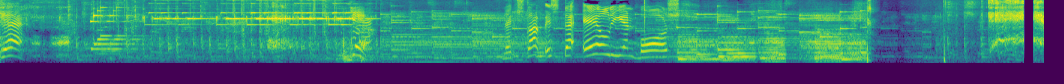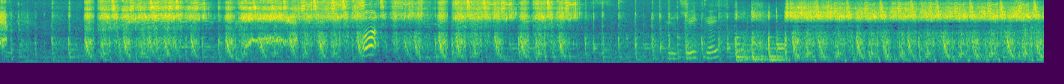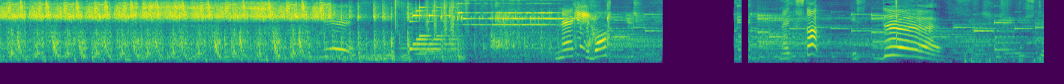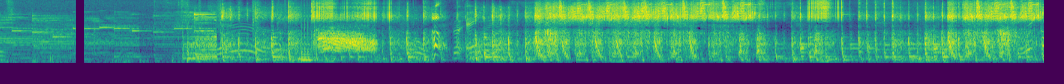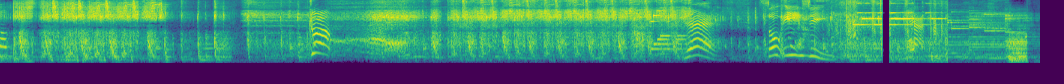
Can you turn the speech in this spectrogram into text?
Yeah. Yeah. Next up is the alien boss. Okay. Yeah. Next boss. Next up is this. What's this? Oh, they're angry. Jump! Yeah, so easy. Yeah.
